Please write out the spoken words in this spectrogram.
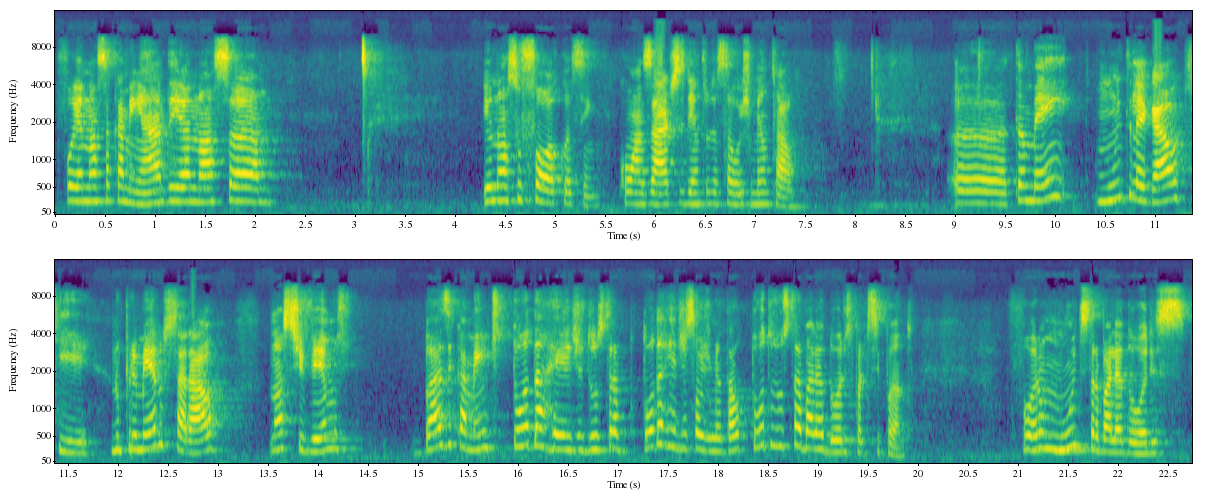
foi a nossa caminhada e a nossa e o nosso foco assim com as artes dentro da saúde mental. Uh, também muito legal que no primeiro sarau nós tivemos basicamente toda a rede dos toda a rede de saúde mental, todos os trabalhadores participando. Foram muitos trabalhadores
